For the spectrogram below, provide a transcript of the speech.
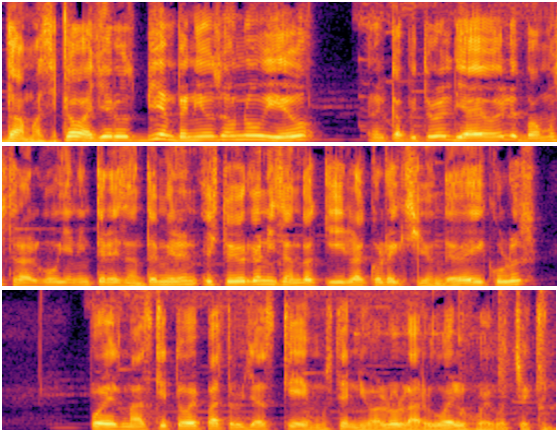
Damas y caballeros, bienvenidos a un nuevo video. En el capítulo del día de hoy les voy a mostrar algo bien interesante. Miren, estoy organizando aquí la colección de vehículos. Pues más que todo de patrullas que hemos tenido a lo largo del juego, chequen.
